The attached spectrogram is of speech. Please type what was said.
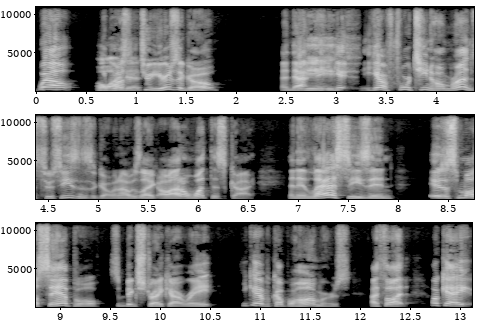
Well, oh, it wasn't two years ago. And that he, he, he got 14 home runs two seasons ago. And I was like, oh, I don't want this guy. And then last season, it was a small sample. It's a big strikeout rate. He gave up a couple homers. I thought, okay,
